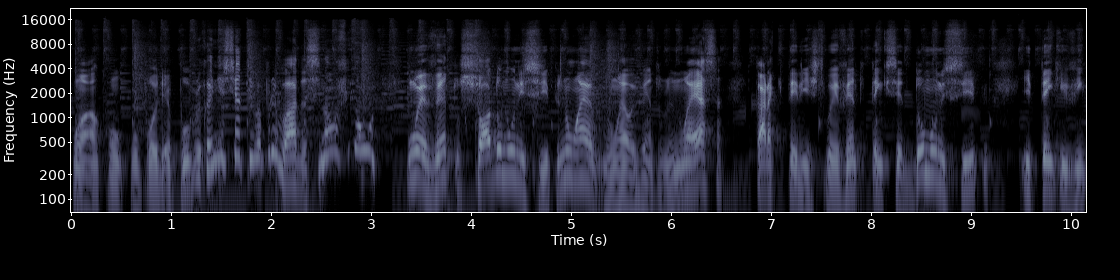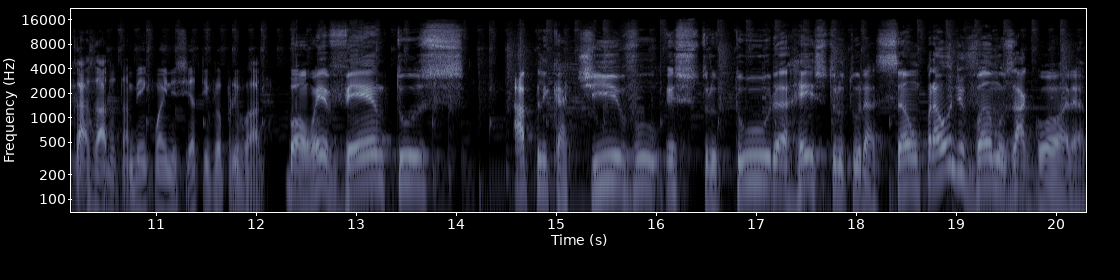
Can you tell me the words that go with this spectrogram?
com, a, com, com o poder público a iniciativa privada, senão fica um, um evento só do município, não é, não é o evento, não é essa característica. O evento tem que ser do município e tem que vir casado também com a iniciativa privada. Bom, eventos, aplicativo, estrutura, reestruturação. Para onde vamos agora?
